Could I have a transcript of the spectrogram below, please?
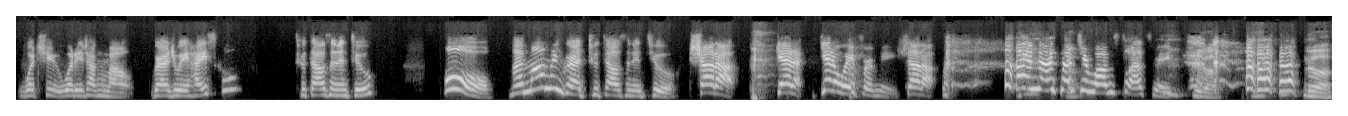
What you what are you talking about? Graduate high school? 2002? Oh, my mom in grad 2002. Shut up. Get get away from me. Shut up. I'm not, not your mom's classmate. yeah. yeah.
